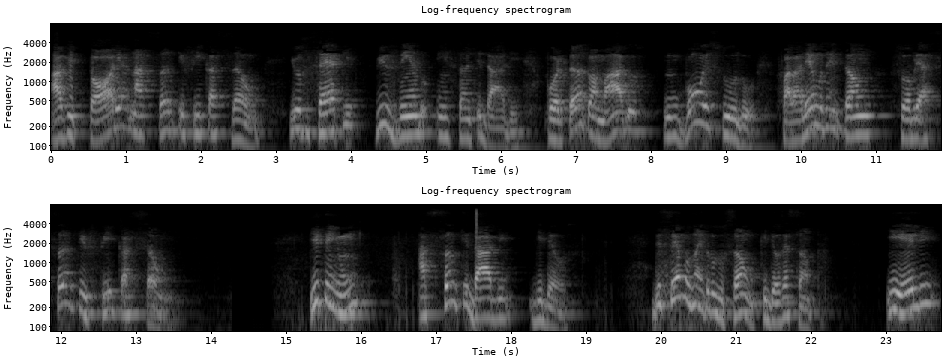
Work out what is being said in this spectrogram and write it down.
A vitória na santificação. E os sete, vivendo em santidade. Portanto, amados, um bom estudo. Falaremos então sobre a santificação. Item 1. A santidade de Deus. Dissemos na introdução que Deus é santo. E ele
